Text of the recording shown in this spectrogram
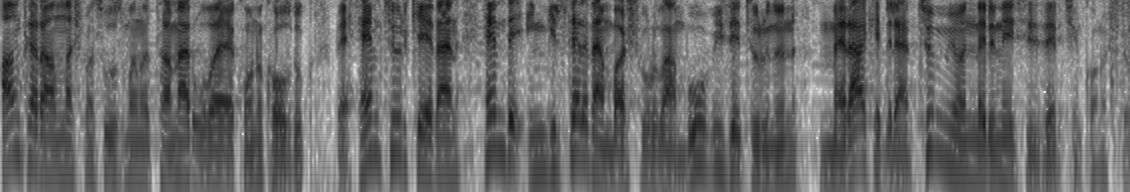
Ankara Anlaşması uzmanı Tamer Ulay'a konuk olduk ve hem Türkiye'den hem de İngiltere'den başvurulan bu vize türünün merak edilen tüm yönlerini sizler için konuştuk.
